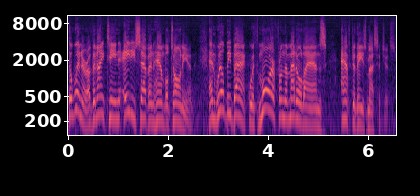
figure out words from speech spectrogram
the winner of the 1987 Hambletonian. And we'll be back with more from the Meadowlands after these messages.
